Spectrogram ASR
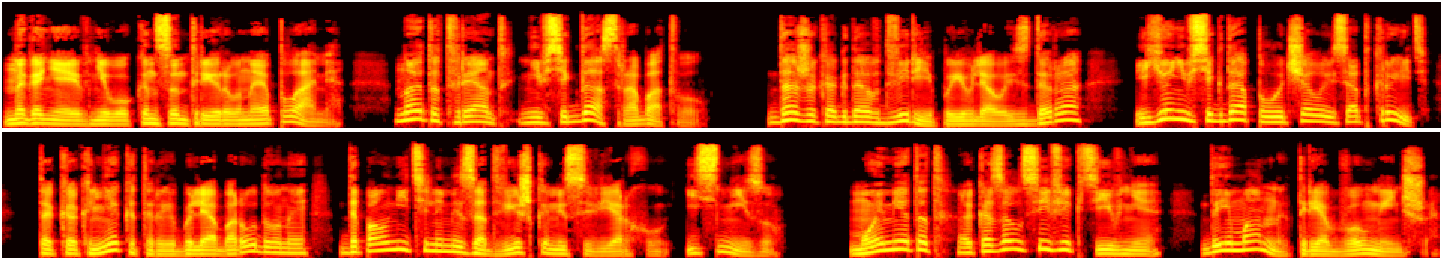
нагоняя в него концентрированное пламя. Но этот вариант не всегда срабатывал. Даже когда в двери появлялась дыра, ее не всегда получалось открыть, так как некоторые были оборудованы дополнительными задвижками сверху и снизу. Мой метод оказался эффективнее, да и манны требовал меньше.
